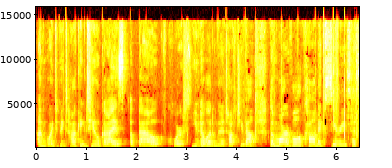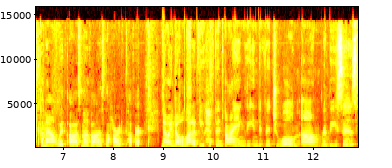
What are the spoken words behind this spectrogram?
I'm going to be talking to you guys about, of course, you know what I'm going to talk to you about. The Marvel Comics series has come out with Ozma of Oz, the hardcover. Now I know a lot of you have been buying the individual um, releases.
